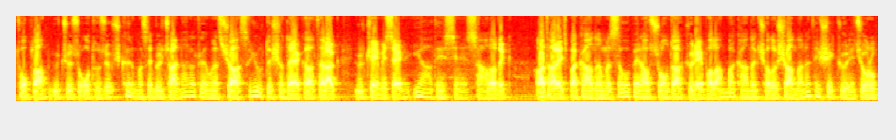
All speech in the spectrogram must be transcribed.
toplam 333 kırmızı bültenle aradığımız şahsı yurt dışında yakalatarak ülkemize iadesini sağladık. Adalet Bakanlığımızda operasyonda görev alan bakanlık çalışanlarına teşekkür ediyorum.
